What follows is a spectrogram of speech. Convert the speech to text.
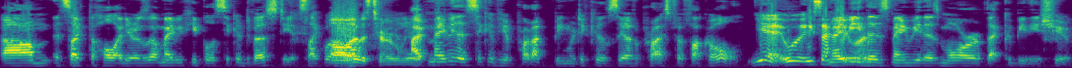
Um, it's like the whole idea is well, maybe people are sick of diversity. It's like, well, Oh, that was terrible. I, maybe they're sick of your product being ridiculously overpriced for fuck all. yeah well, exactly. Maybe right? there's maybe there's more that could be the issue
